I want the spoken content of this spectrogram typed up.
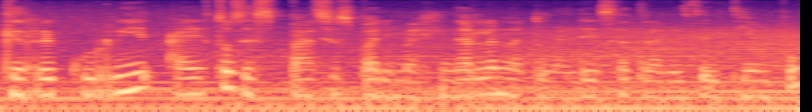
que recurrir a estos espacios para imaginar la naturaleza a través del tiempo?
